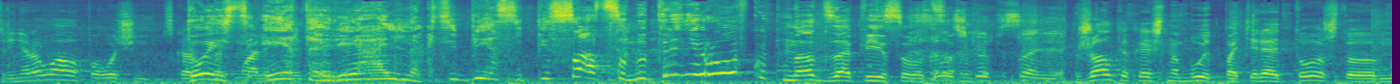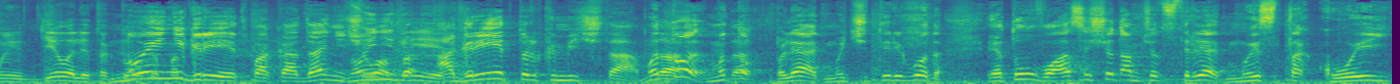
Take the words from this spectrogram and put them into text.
тренировал по очень, скажем То так, есть маленькой это цене. реально к тебе записаться на тренировку? Надо записываться. Ссылочка в описании. Жалко, конечно, будет потерять то, что мы делали так Но долго. и не греет пока, да, ничего. и не греет. А греет только мечта. Мы Да, то, мы да. то, блядь, мы 4 года. Это у вас еще там что-то стреляет. Мы с такой...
